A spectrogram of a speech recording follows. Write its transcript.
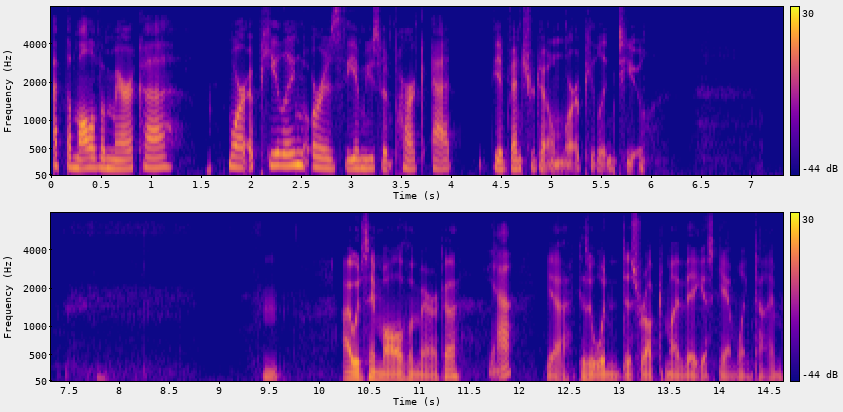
at the Mall of America more appealing, or is the amusement park at the Adventure Dome more appealing to you? I would say Mall of America. Yeah. Yeah, because it wouldn't disrupt my Vegas gambling time.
